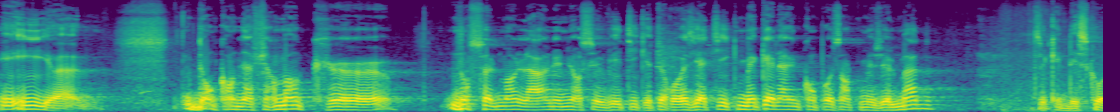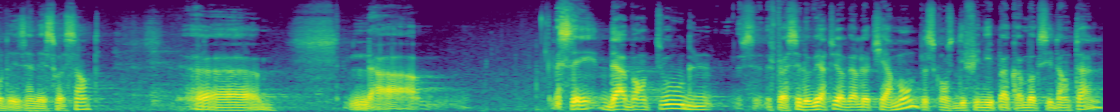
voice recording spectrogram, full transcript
et donc en affirmant que non seulement l'Union soviétique est euro-asiatique, mais qu'elle a une composante musulmane, ce qui est le discours des années 60. Euh, c'est d'avant tout, c'est l'ouverture vers le tiers-monde, parce qu'on ne se définit pas comme occidental,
